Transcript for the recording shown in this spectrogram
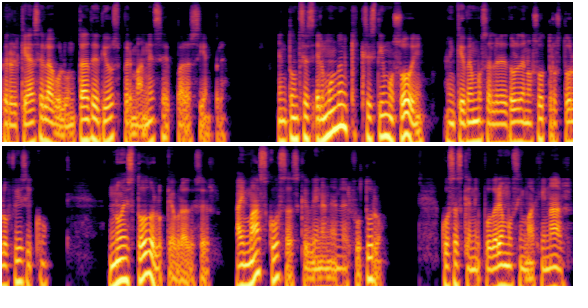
pero el que hace la voluntad de Dios permanece para siempre. Entonces, el mundo en que existimos hoy, en que vemos alrededor de nosotros todo lo físico, no es todo lo que habrá de ser. Hay más cosas que vienen en el futuro, cosas que ni podremos imaginar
